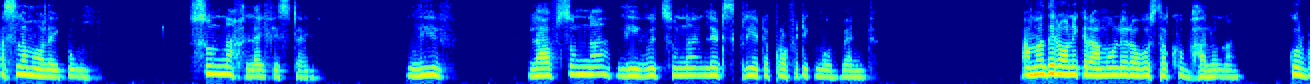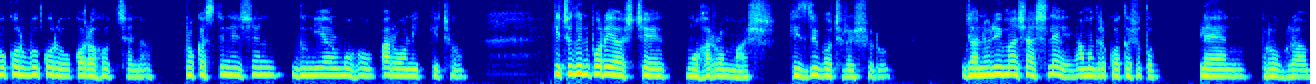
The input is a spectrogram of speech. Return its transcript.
আসসালামু আলাইকুম। সুন্নাহ লিভ লাভ সুন্না লিভ উইথ সুন্না let's create a prophetic movement আমাদের অনেকের আমলের অবস্থা খুব ভালো নয় করব করব করেও করা হচ্ছে না। প্রোকাস্টিনেশন দুনিয়ার মোহ, আরও অনেক কিছু। কিছুদিন পরে আসছে মুহাররম মাস, হিজরি বছরের শুরু। জানুয়ারি মাস আসলে আমাদের কত শত প্ল্যান প্রোগ্রাম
